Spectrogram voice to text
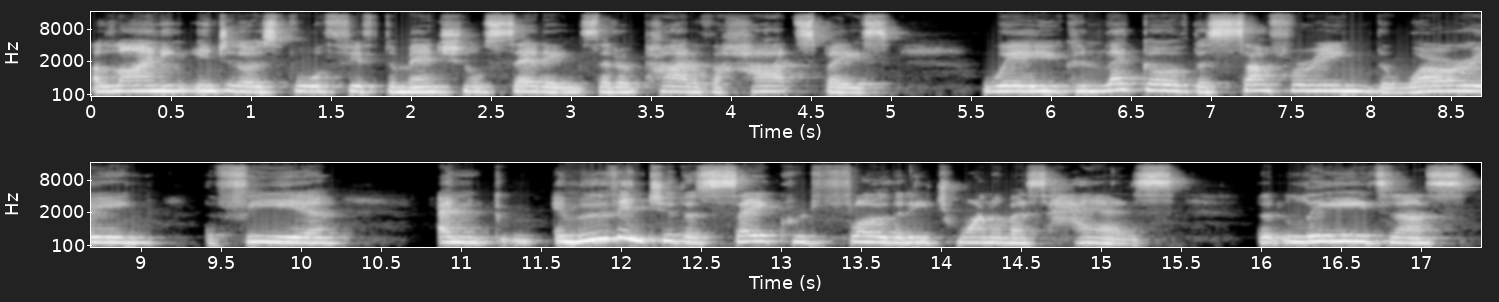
aligning into those fourth, fifth dimensional settings that are part of the heart space where you can let go of the suffering, the worrying, the fear, and, and move into the sacred flow that each one of us has that leads us,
